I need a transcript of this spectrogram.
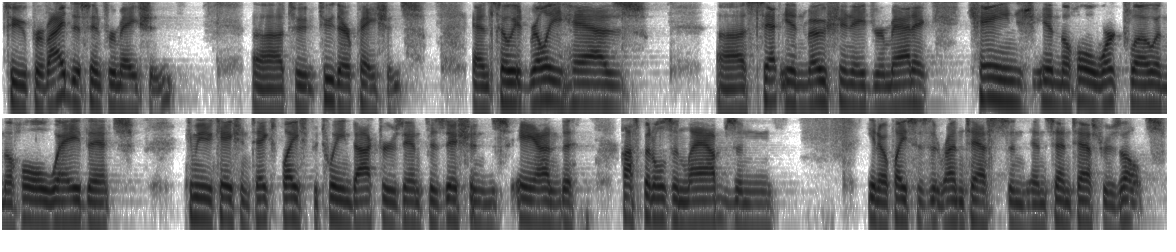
to provide this information uh, to to their patients, and so it really has uh, set in motion a dramatic change in the whole workflow and the whole way that communication takes place between doctors and physicians and hospitals and labs and you know places that run tests and, and send test results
